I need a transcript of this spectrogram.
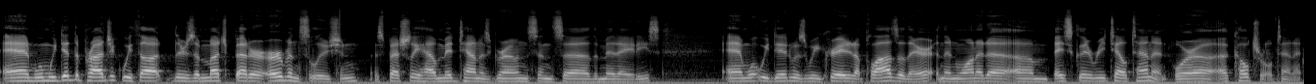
And when we did the project, we thought there's a much better urban solution, especially how Midtown has grown since uh, the mid 80s. And what we did was we created a plaza there and then wanted a um, basically a retail tenant or a, a, cultural tenant.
